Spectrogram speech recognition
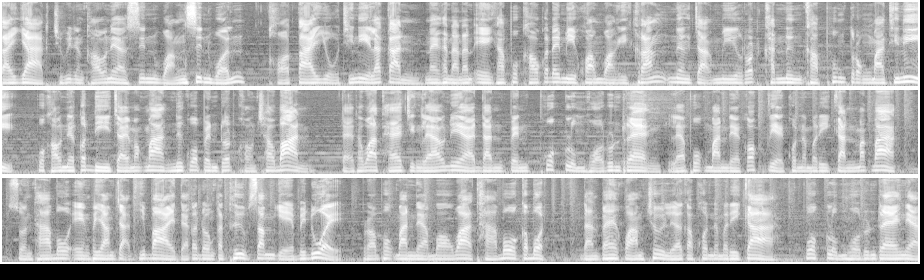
ตายอยากชีวิตของเขาเนี่ยสิ้นหวังสิ้นหวนขอตายอยู่ที่นี่ละกัน ในขณะนั้นเองครับพวกเขาก็ได้มีความหวังอีกครั้ง เนื่องจากมีรถคันหนึ่งขับพุ่งตรงมาที่นี่ พวกเขาเนี่ยก็ดีใจมากๆ นึกว่าเป็นรถของชาวบ้าน แต่ถ้าว่าแท้จริงแล้วเนี่ยดันเป็นพวกกลุ่มหัวรุนแรง และพวกมันเนี่ยก็เกลียดคนอเมริกันมากๆ ส่วนทาโบเองพยายามจะอธิบาย แต่ก็โดนกระทืบซ้ำเหยไปด้วย เพราะพวกมันเนี่ยมองว่าทาโบกบฏ ดันไปให้ความช่วยเหลือกับคนอเมริกา พวกกลุ่มหัวรุนแรงเนี่ย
